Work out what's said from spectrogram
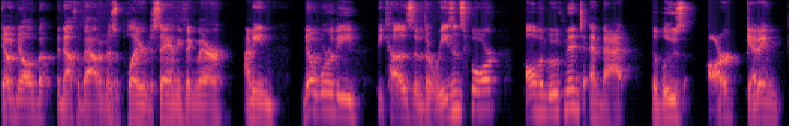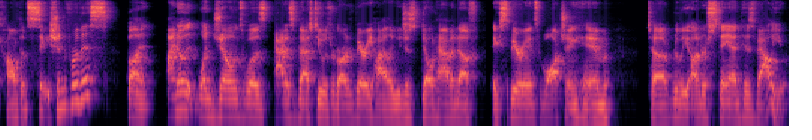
Don't know enough about him as a player to say anything there. I mean, noteworthy because of the reasons for all the movement and that the Blues are getting compensation for this. But I know that when Jones was at his best, he was regarded very highly. We just don't have enough experience watching him to really understand his value.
